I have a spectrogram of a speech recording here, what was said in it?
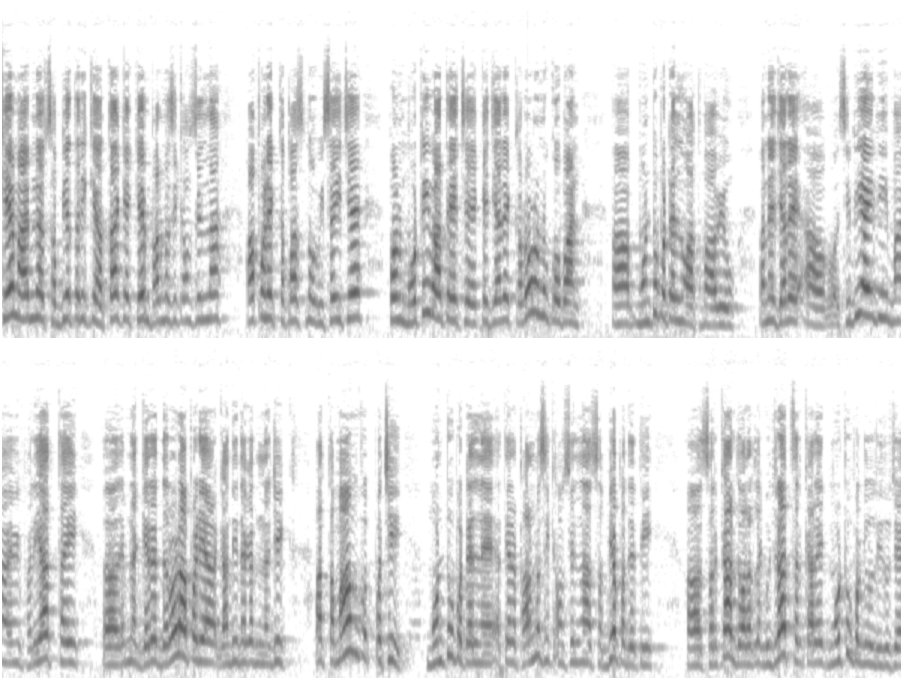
કેમ આમના સભ્ય તરીકે હતા કે કેમ ફાર્મસી કાઉન્સિલના? આ પણ એક તપાસનો વિષય છે. પણ મોટી વાત એ છે કે જ્યારે કરોડોનું કૌભાંડ મોન્ટુ પટેલનું હાથમાં આવ્યું અને જ્યારે સીબીઆઈની એમની ફરિયાદ થઈ એમના ઘેરે દરોડા પડ્યા ગાંધીનગર નજીક, આ તમામ પછી મોન્ટુ પટેલને અત્યારે ફાર્મસી કાઉન્સિલના સભ્ય પદેથી સરકાર દ્વારા એટલે ગુજરાત સરકારે એક મોટું પગલું લીધું છે,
